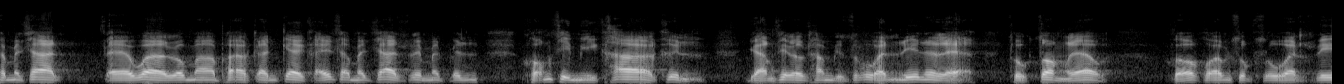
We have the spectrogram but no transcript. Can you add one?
ธรรมชาติ แต่ว่าเรามาพากันแก้ไขธรรมชาติให้มันเป็นของที่มีค่าขึ้น อย่างที่เราทำอยู่ทุกวันนี้นั่นแหละ ถูกต้องแล้ว ขอความสุขสวัสดี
